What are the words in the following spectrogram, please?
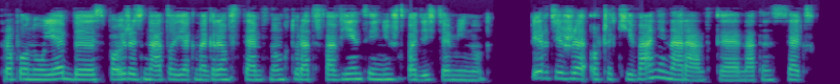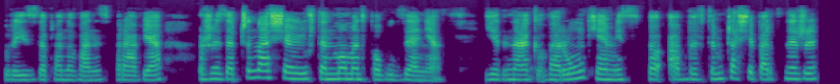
Proponuje, by spojrzeć na to jak na grę wstępną, która trwa więcej niż 20 minut. Twierdzi, że oczekiwanie na randkę, na ten seks, który jest zaplanowany, sprawia, że zaczyna się już ten moment pobudzenia. Jednak warunkiem jest to, aby w tym czasie partnerzy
